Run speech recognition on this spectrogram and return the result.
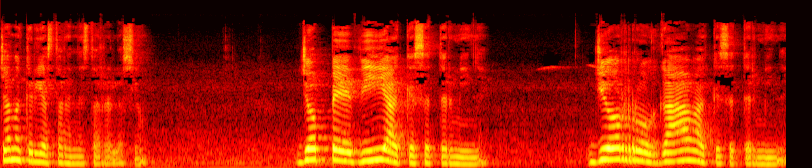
ya no quería estar en esta relación. Yo pedía que se termine. Yo rogaba que se termine.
